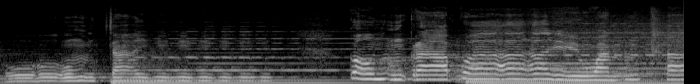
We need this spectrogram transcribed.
ภูมิใจ ก้มกราบไหว้วันทา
